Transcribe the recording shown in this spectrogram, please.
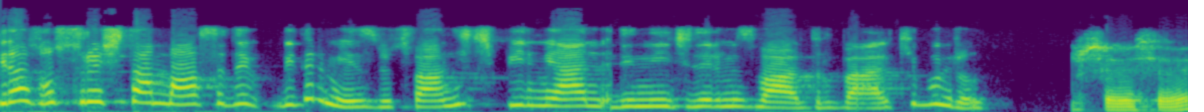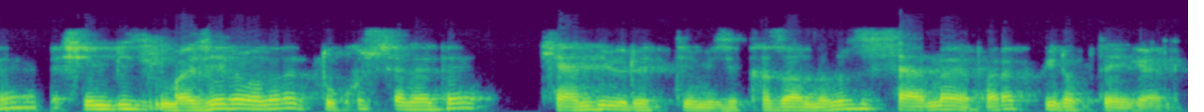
Biraz o süreçten bahsedebilir miyiz lütfen? Hiç bilmeyen dinleyicilerimiz vardır belki. Buyurun. Seve seve. Şimdi biz Magellan olarak 9 senede kendi ürettiğimizi, kazandığımızı sermaye yaparak bir noktaya geldik.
